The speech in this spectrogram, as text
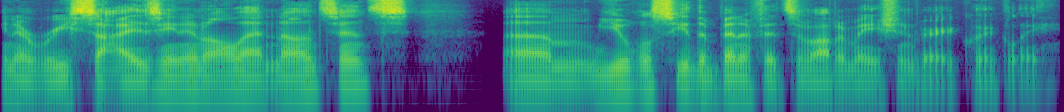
you know resizing and all that nonsense, um, you will see the benefits of automation very quickly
